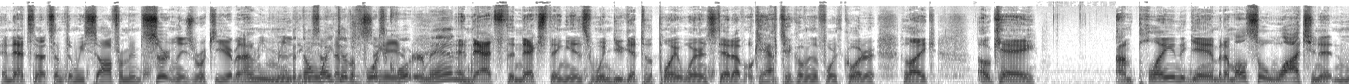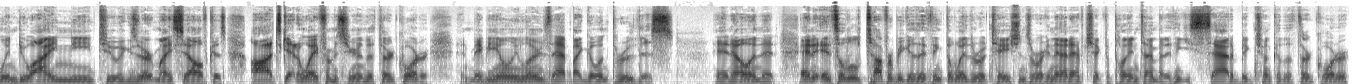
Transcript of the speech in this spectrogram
And that's not something we saw from him. Certainly his rookie year, but I don't even really but think don't we saw wait that till the fourth second year. quarter, man. And that's the next thing is when do you get to the point where instead of okay, I have to take over in the fourth quarter, like okay, I'm playing the game, but I'm also watching it. And when do I need to exert myself? Because oh, ah, it's getting away from us here in the third quarter. And maybe he only learns that by going through this. You know, and that, and it's a little tougher because I think the way the rotations are working out, I have to check the playing time, but I think he sat a big chunk of the third quarter,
